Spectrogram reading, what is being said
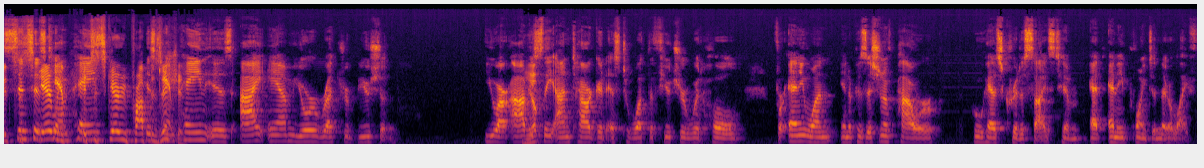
it's since a scary, his campaign, it's a scary his campaign is "I am your retribution." You are obviously on target as to what the future would hold for anyone in a position of power who has criticized him at any point in their life.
